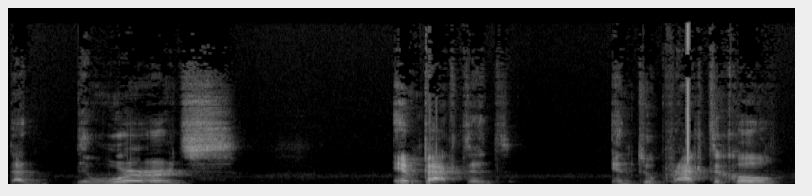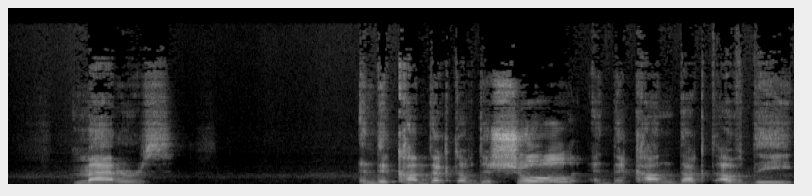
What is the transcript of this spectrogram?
that the words impacted into practical matters in the conduct of the shul and the conduct of the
